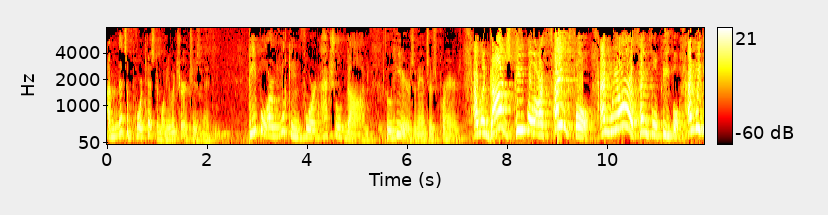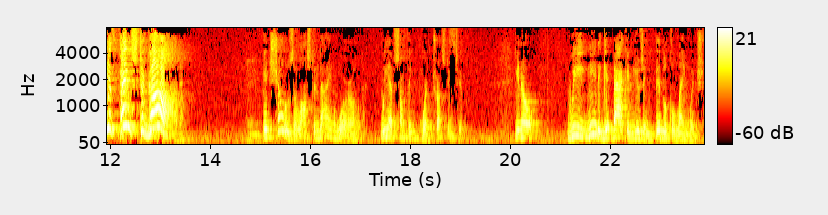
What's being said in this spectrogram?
I mean, that's a poor testimony of a church, isn't it? People are looking for an actual God who hears and answers prayers. And when God's people are thankful, and we are a thankful people, and we give thanks to God, it shows a lost and dying world we have something worth trusting to. You know, we need to get back in using biblical language.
